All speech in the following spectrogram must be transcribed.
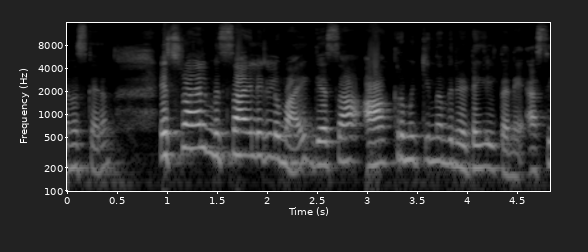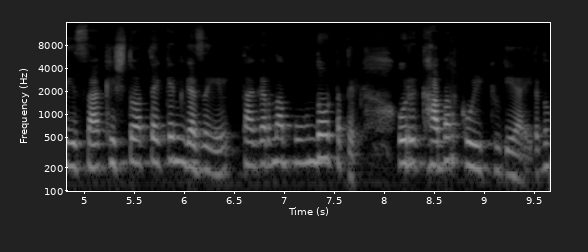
നമസ്കാരം. ഇസ്രായേൽ മിസൈലുകളുമായി ഗസ ആക്രമിക്കുന്നതിനിടയിൽ തന്നെ അസീസ ഖിഷ്ത്വ തെക്കൻ ഗസയിൽ തകർന്ന പൂന്തോട്ടത്തിൽ ഒരു ഖബർ കുഴിക്കുകയായിരുന്നു.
